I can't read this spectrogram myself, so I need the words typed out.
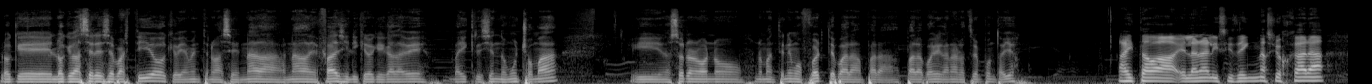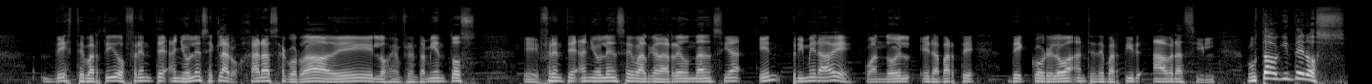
lo que, lo que va a ser ese partido, que obviamente no va a ser nada, nada de fácil y creo que cada vez va a ir creciendo mucho más y nosotros nos no, mantenemos fuertes para, para, para poder ganar los tres puntos allá. Ahí estaba el análisis de Ignacio Jara de este partido frente a Ñublense. Claro, Jara se acordaba de los enfrentamientos eh, frente a valga la redundancia, en Primera B, cuando él era parte de Correloa antes de partir a Brasil. Gustavo Quinteros,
